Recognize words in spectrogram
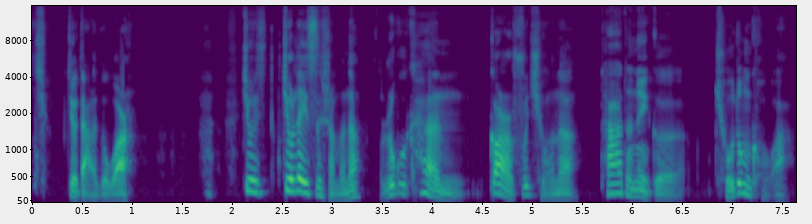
就就打了个弯儿，就就类似什么呢？如果看高尔夫球呢，它的那个球洞口啊，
